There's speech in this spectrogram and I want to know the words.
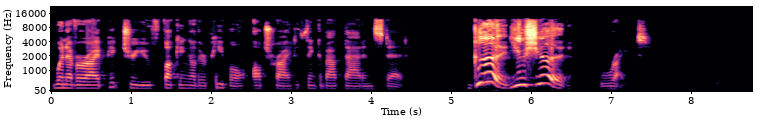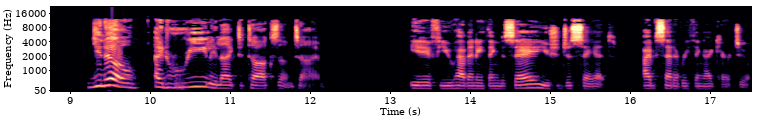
Whenever I picture you fucking other people, I'll try to think about that instead. Good, you should. Right. You know, I'd really like to talk sometime. If you have anything to say, you should just say it. I've said everything I care to.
